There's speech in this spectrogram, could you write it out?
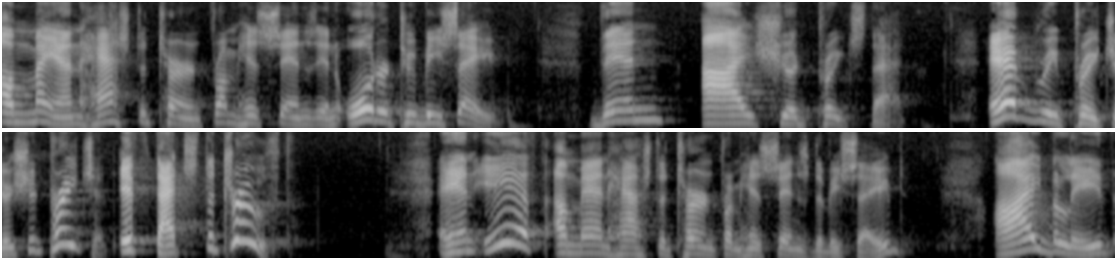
a man has to turn from his sins in order to be saved, then I should preach that. Every preacher should preach it, if that's the truth. And if a man has to turn from his sins to be saved, I believe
